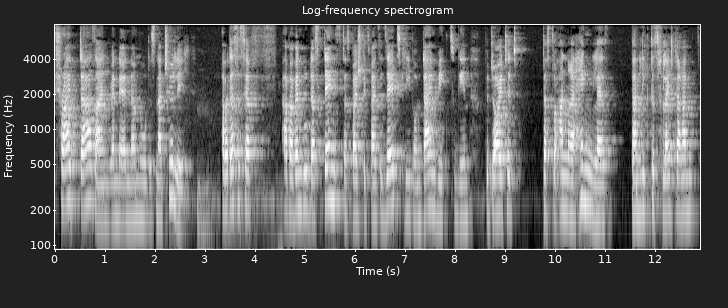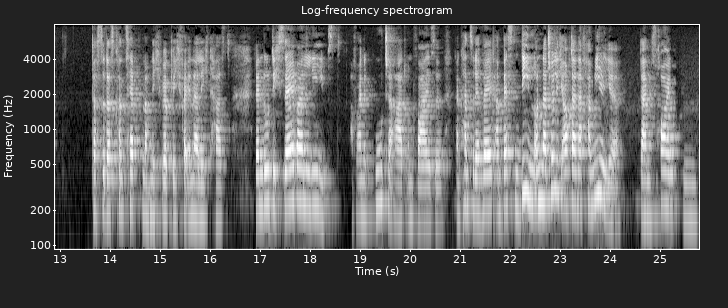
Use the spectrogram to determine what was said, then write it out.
Tribe da sein, wenn der in der Not ist, natürlich. Mhm. Aber das ist ja, aber wenn du das denkst, dass beispielsweise Selbstliebe und deinen Weg zu gehen bedeutet, dass du andere hängen lässt, dann liegt es vielleicht daran, dass du das Konzept noch nicht wirklich verinnerlicht hast. Wenn du dich selber liebst auf eine gute Art und Weise, dann kannst du der Welt am besten dienen und natürlich auch deiner Familie, deinen Freunden,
